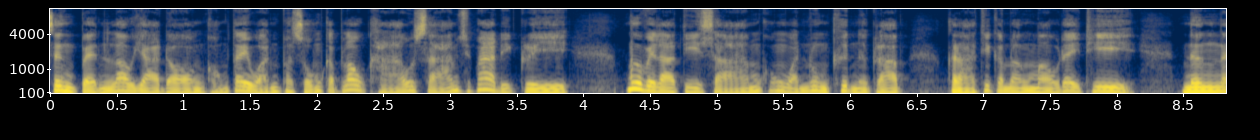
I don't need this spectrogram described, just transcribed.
ซึ่งเป็นเหล้ายาดองของไต้หวันผสมกับเหล้าขาว 35 ดีกรี เมื่อเวลาตีสามของวันรุ่งขึ้นนะครับ ขณะที่กำลังเมาได้ที่ หนึ่งใน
